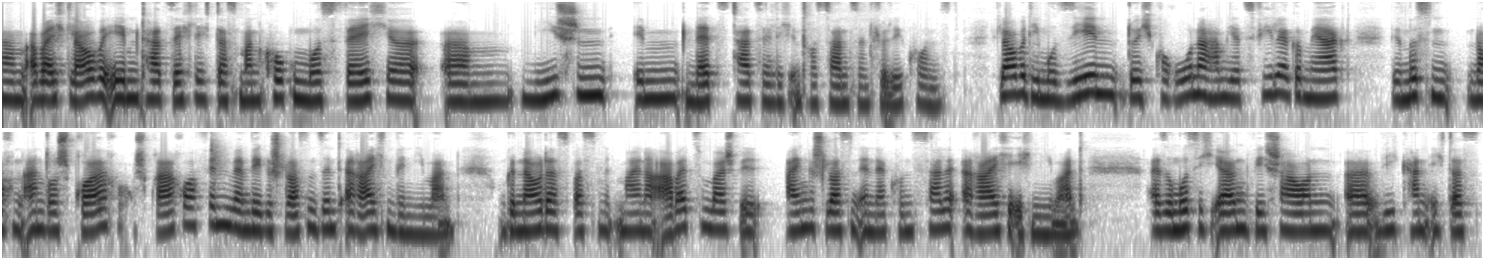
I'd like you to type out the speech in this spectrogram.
Ähm, aber ich glaube eben tatsächlich, dass man gucken muss, welche ähm, Nischen im Netz tatsächlich interessant sind für die Kunst. Ich glaube, die Museen durch Corona haben jetzt viele gemerkt, wir müssen noch ein anderes Sprach, Sprachrohr finden. Wenn wir geschlossen sind, erreichen wir niemanden. Und genau das, was mit meiner Arbeit zum Beispiel eingeschlossen in der Kunsthalle, erreiche ich niemand. Also muss ich irgendwie schauen, äh, wie kann ich das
